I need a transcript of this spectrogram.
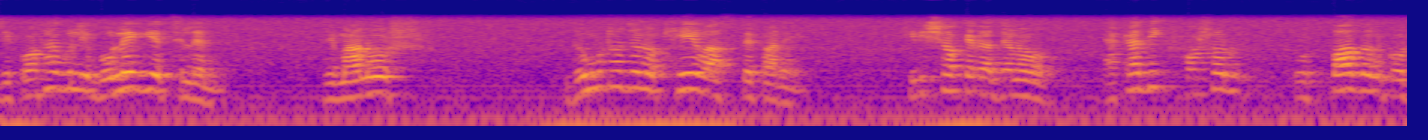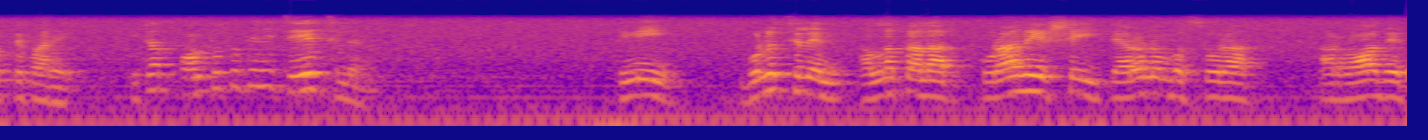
যে কথাগুলি বলে গিয়েছিলেন যে মানুষ দুমুঠো যেন খেয়ে বাঁচতে পারে, কৃষকেরা যেন একাধিক ফসল উৎপাদন করতে পারে, এটা অন্তত তিনি চেয়েছিলেন। তিনি বলেছিলেন, আল্লাহ তালার কোরআনের সেই তেরো নম্বর সোরা আর রাদের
